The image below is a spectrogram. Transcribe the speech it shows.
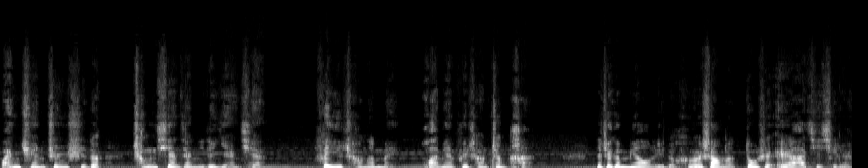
完全真实的呈现在你的眼前，非常的美。画面非常震撼，那这个庙里的和尚呢，都是 AR 机器人。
